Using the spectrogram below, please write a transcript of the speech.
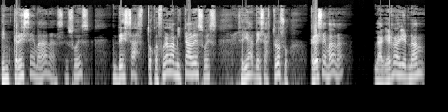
en tres semanas. Eso es desastroso. Que fuera la mitad de eso es, sería desastroso. Tres semanas, la guerra de Vietnam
